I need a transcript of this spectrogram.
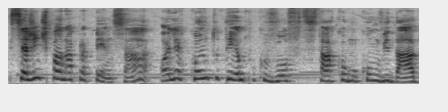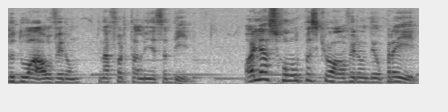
Se a gente parar pra pensar, olha quanto tempo que o Wolf está como convidado do Alveron na fortaleza dele. Olha as roupas que o Alveron deu pra ele.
